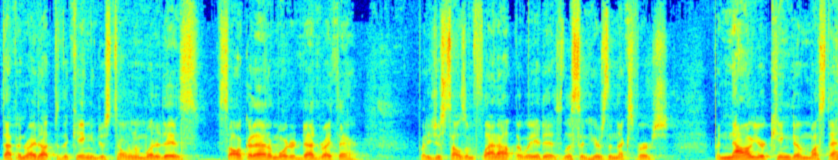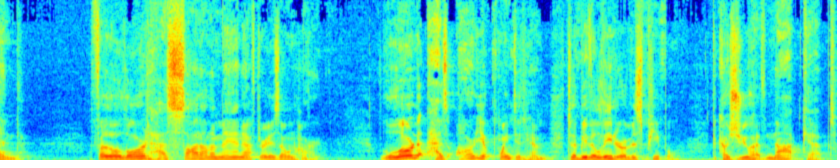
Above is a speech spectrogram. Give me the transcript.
stepping right up to the king and just telling him what it is. Saul could have had him ordered dead right there. But he just tells him flat out the way it is. Listen, here's the next verse. But now your kingdom must end. For the Lord has sought out a man after his own heart. The Lord has already appointed him to be the leader of his people because you have not kept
